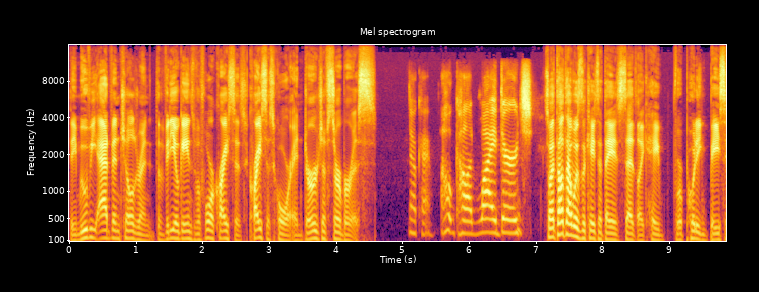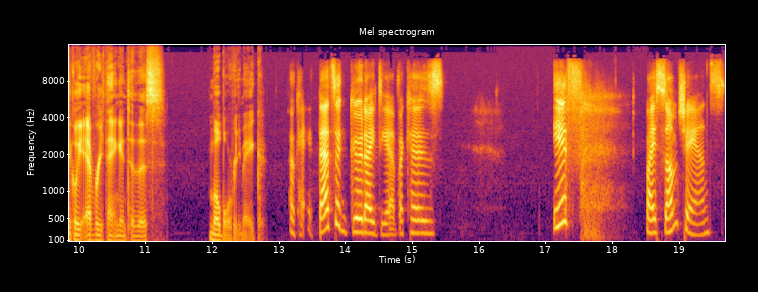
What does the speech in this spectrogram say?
the movie Advent Children, the video games Before Crisis, Crisis Core, and Dirge of Cerberus. Okay. Oh God, why Dirge? So I thought that was the case that they had said like, "Hey, we're putting basically everything into this mobile remake." Okay, that's a good idea because if by some chance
